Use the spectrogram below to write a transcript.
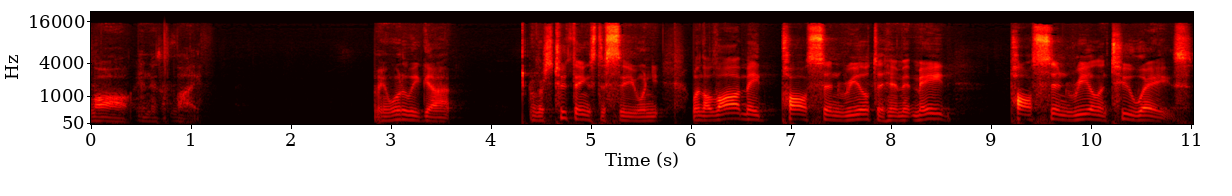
law in his life. I mean, what do we got? Well, there's two things to see. When, you, when the law made Paul's sin real to him, it made Paul's sin real in two ways.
